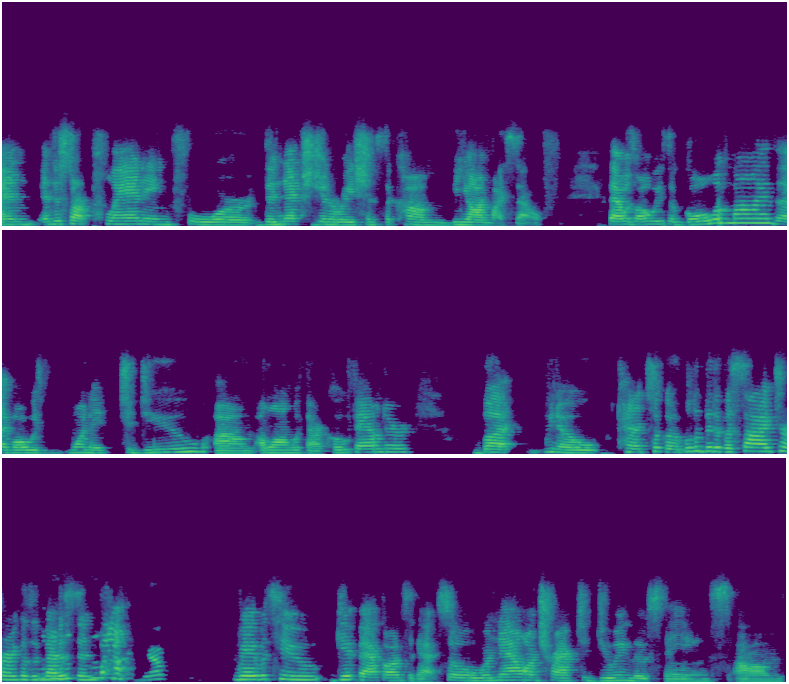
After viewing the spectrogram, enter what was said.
and and to start planning for the next generations to come beyond myself. That was always a goal of mine that I've always wanted to do, um, along with our co-founder but you know, kind of took a little bit of a side turn because of medicine. But yep. we're able to get back onto that. So we're now on track to doing those things. Um,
